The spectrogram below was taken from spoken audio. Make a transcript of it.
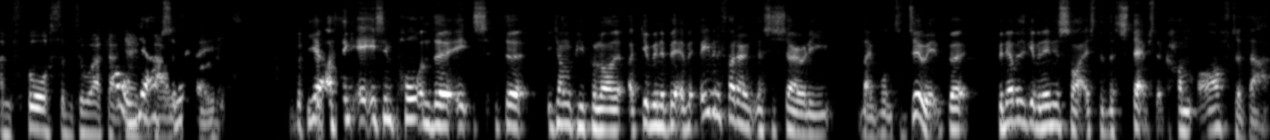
and force them to work out Oh, yeah, absolutely. yeah, I think it is important that it's that young people are, are given a bit of it, even if they don't necessarily they want to do it, but being able to give an insight as to the steps that come after that.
